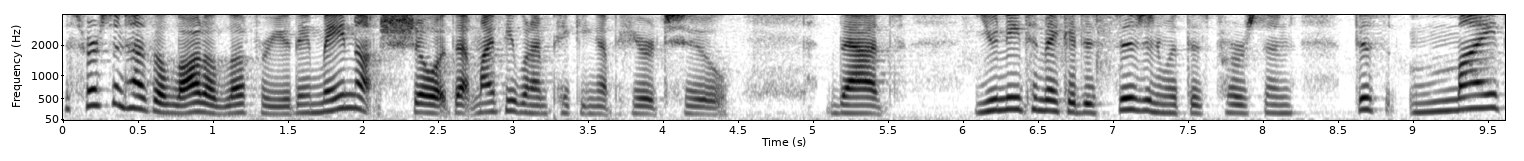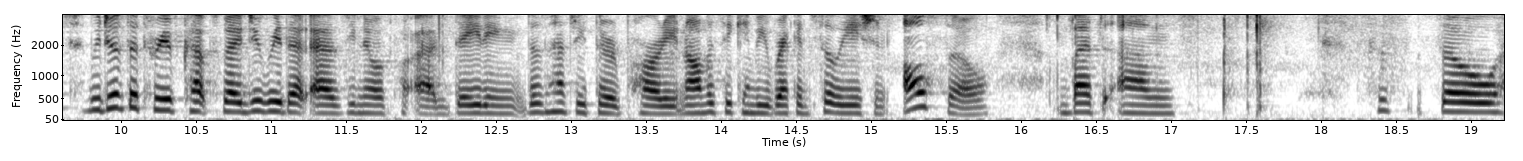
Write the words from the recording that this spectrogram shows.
This person has a lot of love for you. They may not show it. That might be what I'm picking up here too. That you need to make a decision with this person. This might, we do have the Three of Cups, but I do read that as, you know, uh, dating. It doesn't have to be third party. And obviously can be reconciliation also. But, um, so, so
